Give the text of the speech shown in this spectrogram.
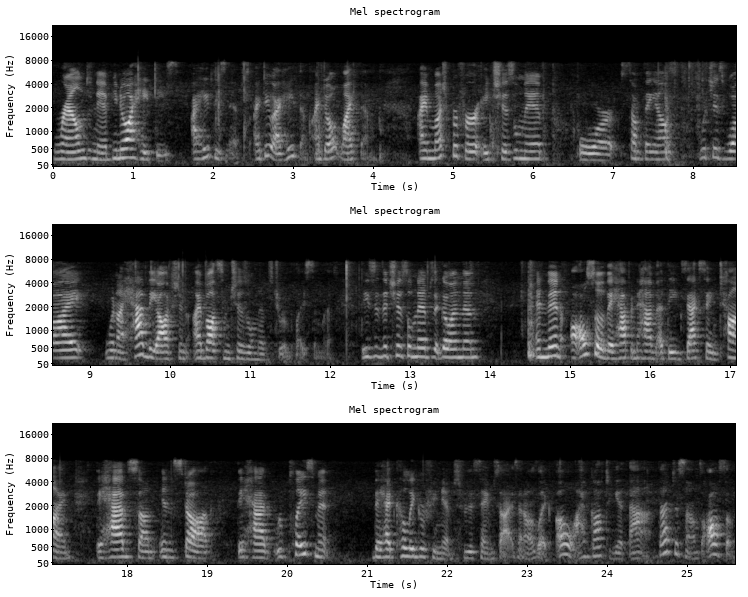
round nib. You know I hate these. I hate these nibs. I do. I hate them. I don't like them. I much prefer a chisel nib or something else, which is why when I had the option, I bought some chisel nibs to replace them with. These are the chisel nibs that go in them. And then also they happen to have at the exact same time, they had some in stock. They had replacement, they had calligraphy nibs for the same size. And I was like, oh, I've got to get that. That just sounds awesome.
